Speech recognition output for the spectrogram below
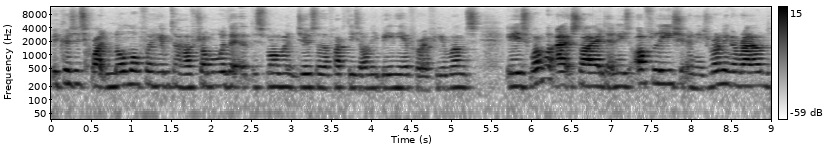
because it's quite normal for him to have trouble with it at this moment due to the fact he's only been here for a few months is when we're outside and he's off leash and he's running around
